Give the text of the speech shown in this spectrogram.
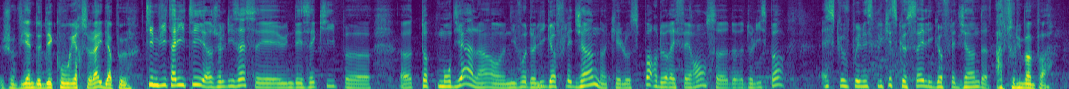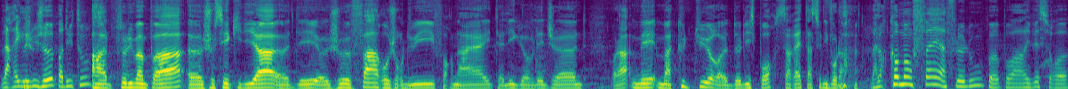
je viens de découvrir cela il y a peu. Team Vitality, hein, je le disais, c'est une des équipes euh, top mondiales hein, au niveau de League of Legends, qui est le sport de référence de, de l'e-sport. Est-ce que vous pouvez m'expliquer ce que c'est League of Legends? Absolument pas. La règle du jeu, pas du tout? Absolument pas. Euh, je sais qu'il y a euh, des euh, jeux phares aujourd'hui, Fortnite, League of Legends, voilà, mais ma culture de l'e-sport s'arrête à ce niveau-là. Bah alors comment fait Afflelou pour arriver sur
